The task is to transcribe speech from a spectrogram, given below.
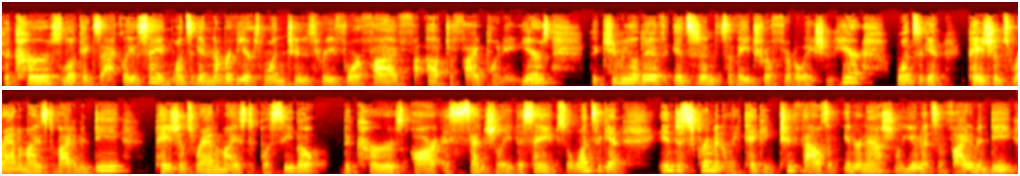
The curves look exactly the same. Once again, number of years one, two, three, four, five, up to 5.8 years. The cumulative incidence of atrial fibrillation here. Once again, patients randomized to vitamin D, patients randomized to placebo, the curves are essentially the same. So, once again, indiscriminately taking 2,000 international units of vitamin D,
